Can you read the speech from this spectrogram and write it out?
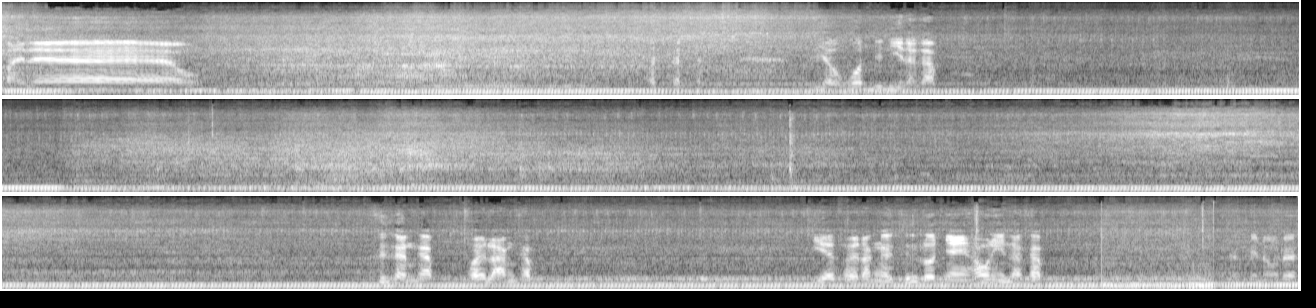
ไปแล้ว เดี๋ยววดที่นี่นะครับคือกันครับถอยหลังครับ เกียร์ถอยหลังก็คือรถใหญ่เฮานี่แหละครับเด้อพี่น้องเด้อ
